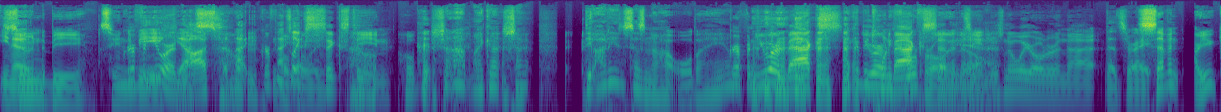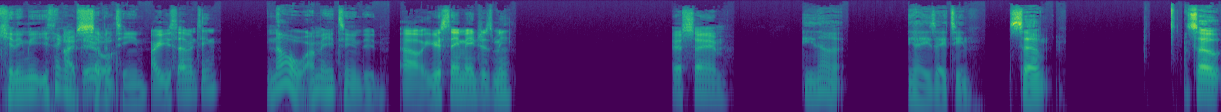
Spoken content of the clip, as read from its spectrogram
you know soon, soon to be. Soon to Griffin, be. you are yes, not. but not, Griffin's not like yet. 16. Hope, shut up, my God! Shut. The audience doesn't know how old I am. Griffin, you are max. I could be you are 24 max for all I know. 17. There's no way you're older than that. That's right. Seven? Are you kidding me? You think I I'm do. 17? Are you 17? No, I'm 18, dude. Oh, you're the same age as me. Yeah, same. you know yeah he's 18 so so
